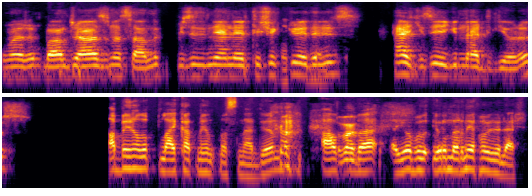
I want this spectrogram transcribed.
Umarım. Balcı ağzına sağlık. Bizi dinleyenlere teşekkür Teşekkür ederim. ederiz. Herkese iyi günler diliyoruz. Abone olup like atmayı unutmasınlar diyorum. Altında e, yorum- yorumlarını yapabilirler.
